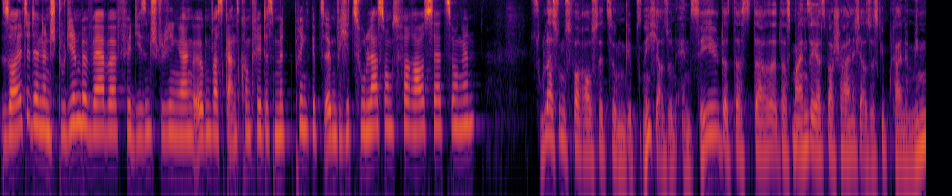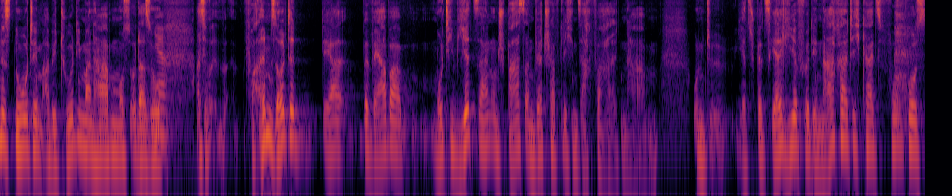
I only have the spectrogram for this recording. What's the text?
sollte denn ein Studienbewerber für diesen Studiengang irgendwas ganz Konkretes mitbringen? Gibt es irgendwelche Zulassungsvoraussetzungen? Zulassungsvoraussetzungen gibt es nicht. Also ein NC, das, das, das, das meinen Sie jetzt wahrscheinlich. Also es gibt keine Mindestnote im Abitur, die man haben muss oder so. Ja. Also vor allem sollte der Bewerber motiviert sein und Spaß an wirtschaftlichen Sachverhalten haben. Und äh, jetzt speziell hier für den Nachhaltigkeitsfokus,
